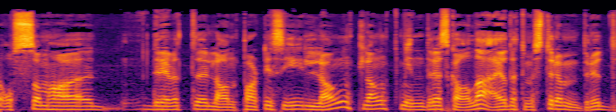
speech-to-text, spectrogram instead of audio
oss som har drevet LAN-parties i langt, langt mindre skala, er jo dette med strømbrudd.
